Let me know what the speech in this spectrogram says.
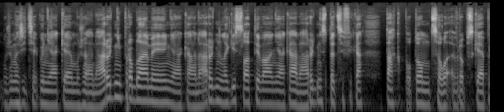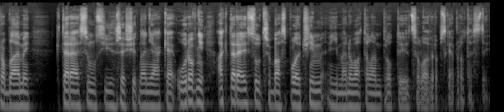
můžeme říct, jako nějaké možná národní problémy, nějaká národní legislativa, nějaká národní specifika, tak potom celoevropské problémy, které se musí řešit na nějaké úrovni a které jsou třeba společným jmenovatelem pro ty celoevropské protesty.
